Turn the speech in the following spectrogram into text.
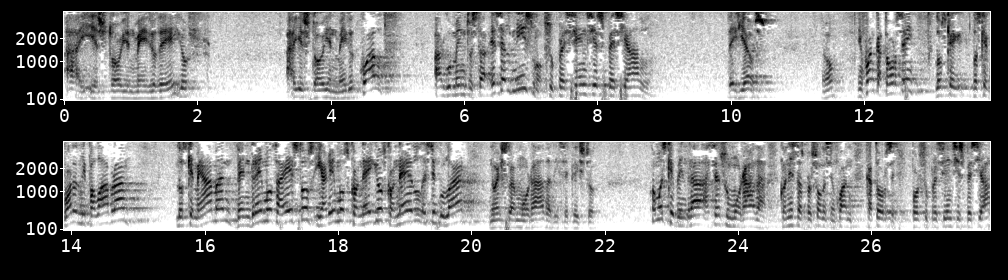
Ahí estoy en medio de ellos. Ahí estoy en medio. ¿Cuál argumento está? Es el mismo, su presencia especial de Dios. ¿no? En Juan 14, los que, los que guardan mi palabra, los que me aman, vendremos a estos y haremos con ellos, con Él, es singular, nuestra morada, dice Cristo. ¿Cómo es que vendrá a hacer su morada con estas personas en Juan 14? Por su presencia especial.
